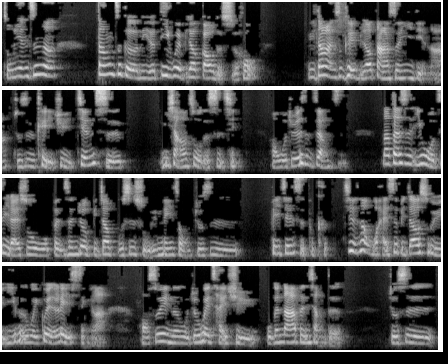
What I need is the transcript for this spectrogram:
总而言之呢，当这个你的地位比较高的时候，你当然是可以比较大声一点啊，就是可以去坚持你想要做的事情。好，我觉得是这样子。那但是以我自己来说，我本身就比较不是属于那种就是非坚持不可，基本上我还是比较属于以和为贵的类型啦。好，所以呢，我就会采取我跟大家分享的，就是。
